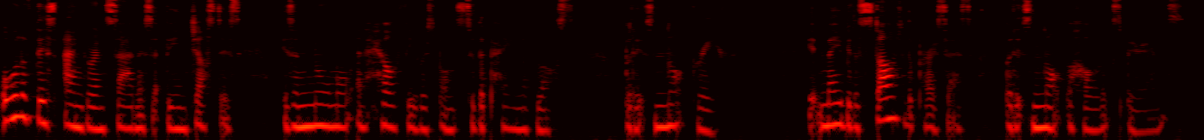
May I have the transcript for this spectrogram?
All of this anger and sadness at the injustice is a normal and healthy response to the pain of loss, but it's not grief. It may be the start of the process, but it's not the whole experience.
